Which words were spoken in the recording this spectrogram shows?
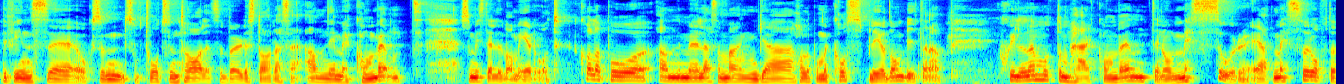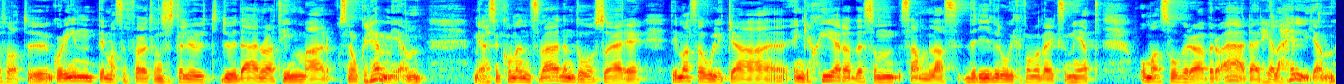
Det finns eh, också, som 2000-talet så började det starta anime-konvent. Som istället var mer åt kolla på anime, läsa manga, hålla på med cosplay och de bitarna. Skillnaden mot de här konventen och mässor är att mässor är ofta så att du går in till en massa företag som ställer ut, du är där några timmar och sen åker hem igen. Medan i konventsvärlden då så är det, det är massa olika engagerade som samlas, driver olika former av verksamhet och man sover över och är där hela helgen.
